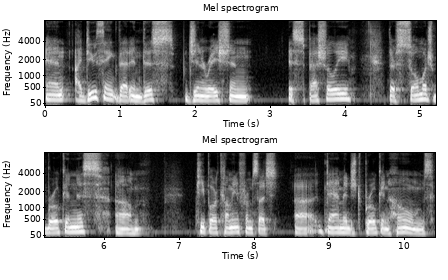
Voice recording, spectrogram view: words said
And I do think that in this generation especially, there's so much brokenness. Um, people are coming from such uh, damaged, broken homes.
